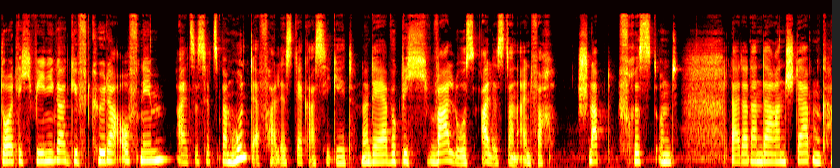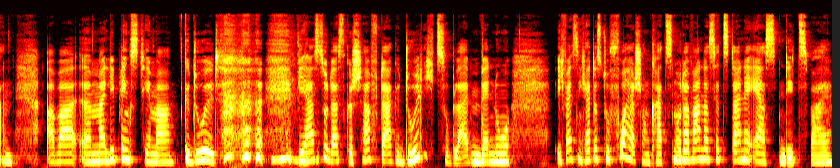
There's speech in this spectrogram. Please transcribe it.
deutlich weniger Giftköder aufnehmen, als es jetzt beim Hund der Fall ist, der Gassi geht. Ne? Der ja wirklich wahllos alles dann einfach schnappt, frisst und leider dann daran sterben kann. Aber äh, mein Lieblingsthema, Geduld. Wie hast du das geschafft, da geduldig zu bleiben, wenn du, ich weiß nicht, hattest du vorher schon Katzen oder waren das jetzt deine ersten, die zwei?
